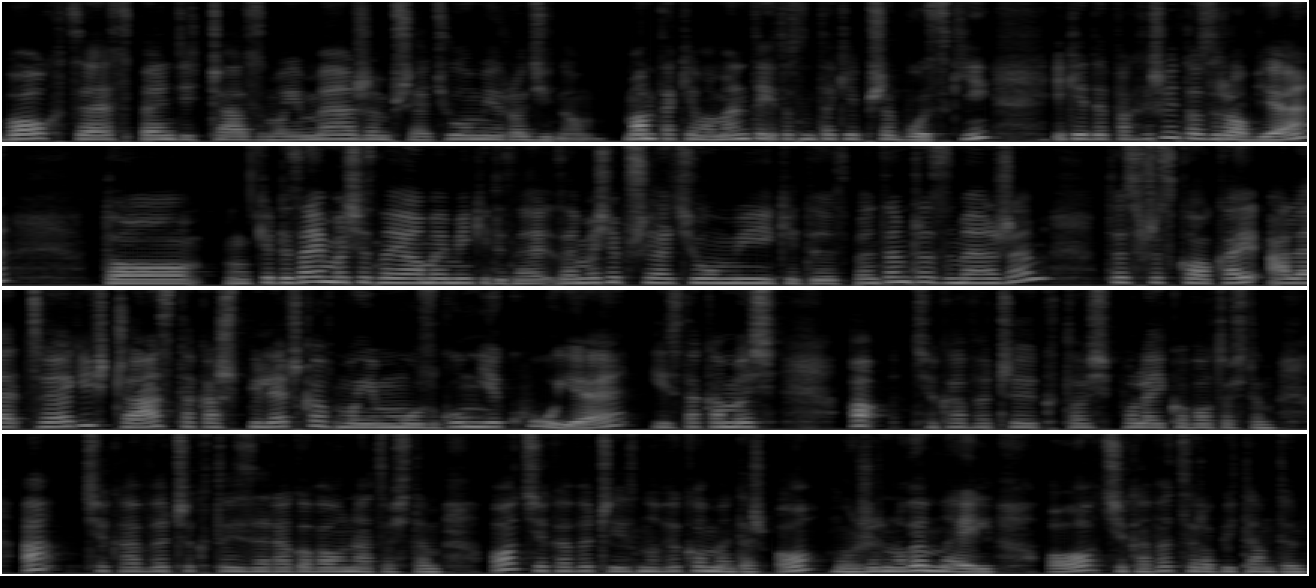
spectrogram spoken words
bo chcę spędzić czas z moim mężem, przyjaciółmi, rodziną. Mam takie momenty i to są takie przebłyski i kiedy faktycznie to zrobię, to kiedy zajmę się znajomymi, kiedy zajmę się przyjaciółmi, kiedy spędzam czas z mężem, to jest wszystko ok, ale co jakiś czas taka szpileczka w moim mózgu mnie kłuje i jest taka myśl, o, ciekawe, czy ktoś polajkował coś tam, a, ciekawe, czy ktoś zareagował na coś tam, o, ciekawe, czy jest nowy komentarz, o, może nowy mail, o, ciekawe, co robi tamten,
